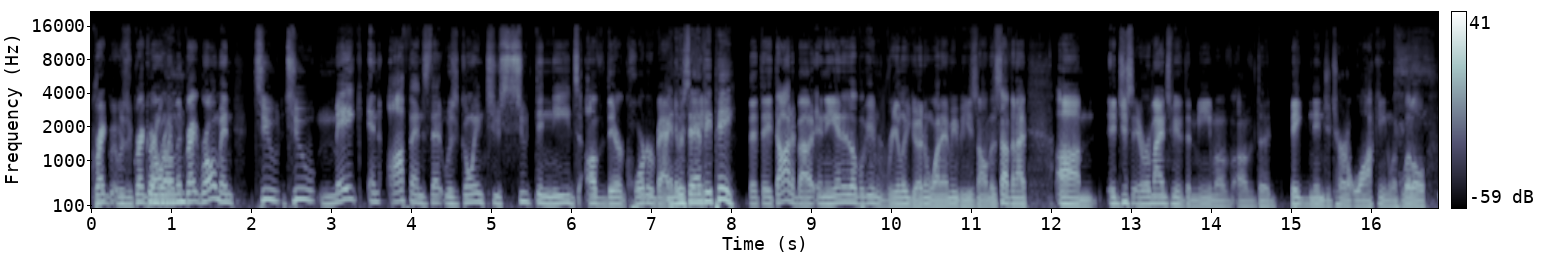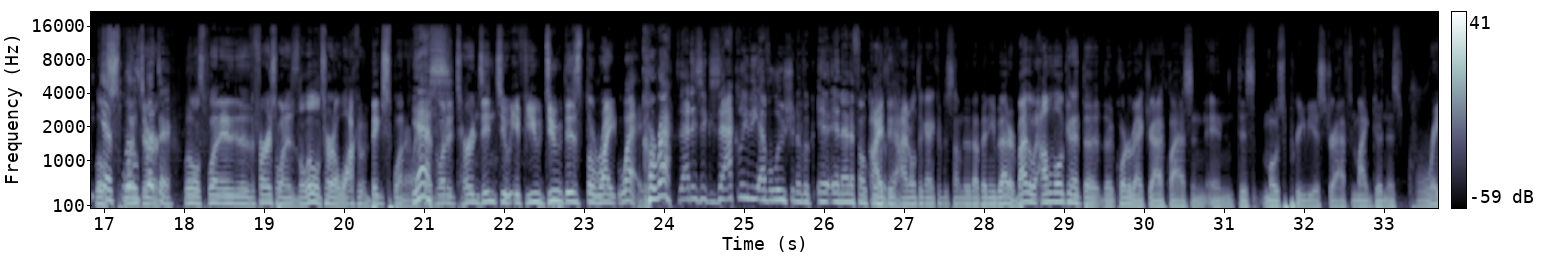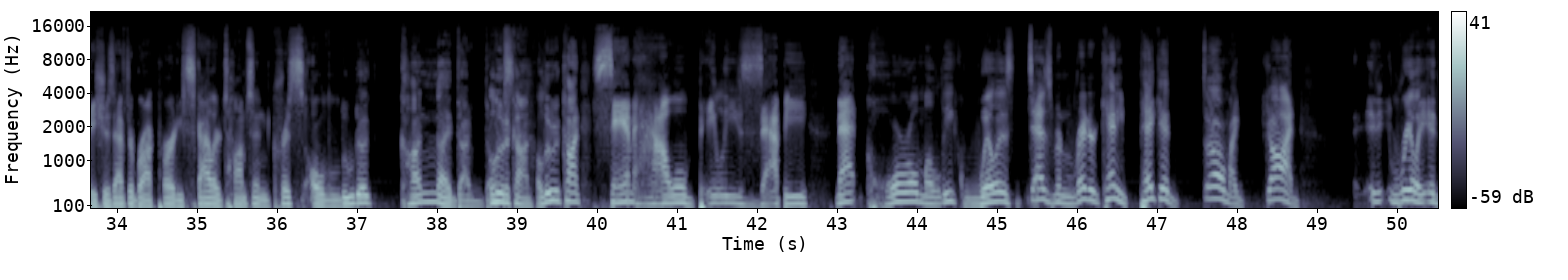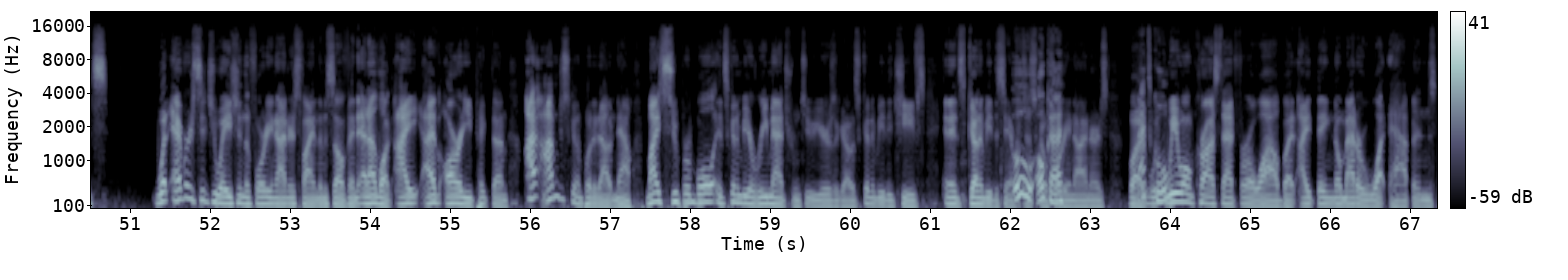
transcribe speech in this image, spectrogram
Greg it was Greg, Greg Roman, Roman. Greg Roman to to make an offense that was going to suit the needs of their quarterback. And it was the MVP. That they thought about, and he ended up looking really good and won MVPs and all this stuff. And I, um, it just it reminds me of the meme of of the big Ninja Turtle walking with little little Yes, little splinter, Splinter. little splinter. And the first one is the little turtle walking with big splinter. Like, Yes. that's what it turns into if you do this the right way. Correct. That is exactly the evolution of a, an NFL quarterback. I think I don't think I could have summed it up any better. By the way, I'm looking at the, the quarterback draft class in, in this most previous draft. My goodness gracious! After Brock Purdy, Skylar Thompson, Chris I, I uh, uh, don't- Oladokun. Oladokun, Sam Howell, Bailey Zappe, Matt Corral, Malik Willis, Desmond Ridder, Kenny Pickett. Oh my God! It, really, it's whatever situation the 49ers find themselves in, and I look, I, I've already picked them. I, I'm just going to put it out now. My Super Bowl, it's going to be a rematch from two years ago. It's going to be the Chiefs, and it's going to be the San Ooh, Francisco okay. 49ers. But cool. we won't cross that for a while. But I think no matter what happens,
